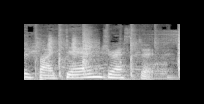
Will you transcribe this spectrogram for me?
Hosted by Dan Drastic.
